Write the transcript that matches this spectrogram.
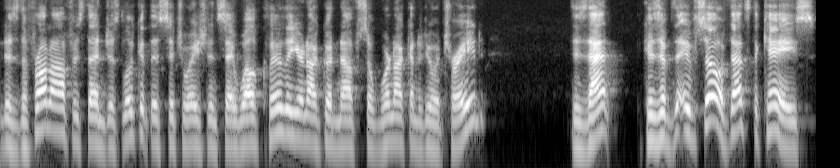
does the front office then just look at this situation and say, well, clearly you're not good enough, so we're not going to do a trade? Does that because if if so, if that's the case,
